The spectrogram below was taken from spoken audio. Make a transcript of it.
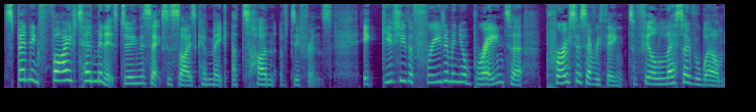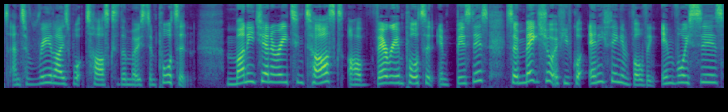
Spending five ten minutes doing this exercise can make a ton of difference. It gives you the freedom in your brain to process everything, to feel less overwhelmed, and to realize what tasks are the most important. Money generating tasks are very important in business, so make sure if you've got anything involving invoices,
